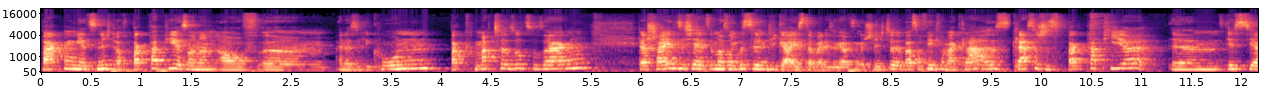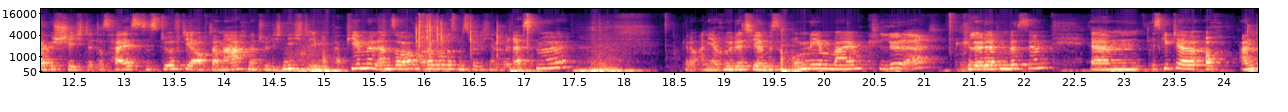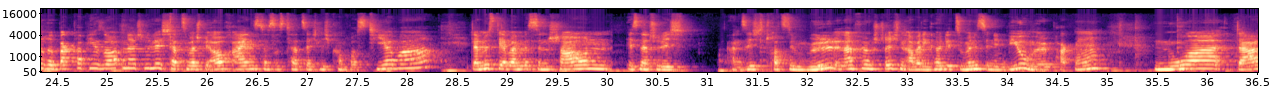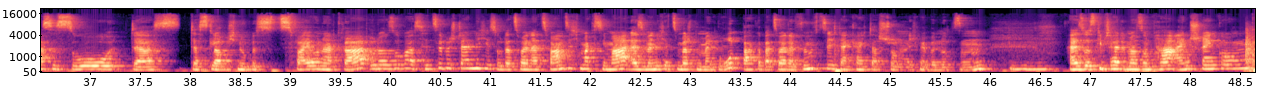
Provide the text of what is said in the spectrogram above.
backen jetzt nicht auf Backpapier, sondern auf ähm, einer Silikonbackmatte sozusagen. Da scheiden sich ja jetzt immer so ein bisschen die Geister bei dieser ganzen Geschichte. Was auf jeden Fall mal klar ist, klassisches Backpapier ähm, ist ja beschichtet. Das heißt, das dürft ihr auch danach natürlich nicht irgendwie Papiermüll entsorgen oder so. Das muss wirklich in den Restmüll. Genau, Anja rödelt hier ein bisschen rum nebenbei Klödert. klödert ein bisschen. Ähm, es gibt ja auch andere Backpapiersorten natürlich. Ich habe zum Beispiel auch eins, das ist tatsächlich kompostierbar. Da müsst ihr aber ein bisschen schauen. Ist natürlich an sich trotzdem Müll in Anführungsstrichen, aber den könnt ihr zumindest in den Biomüll packen. Nur da ist es so, dass das, glaube ich, nur bis 200 Grad oder sowas hitzebeständig ist oder 220 maximal. Also wenn ich jetzt zum Beispiel mein Brot backe bei 250, dann kann ich das schon nicht mehr benutzen. Mhm. Also es gibt halt immer so ein paar Einschränkungen.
